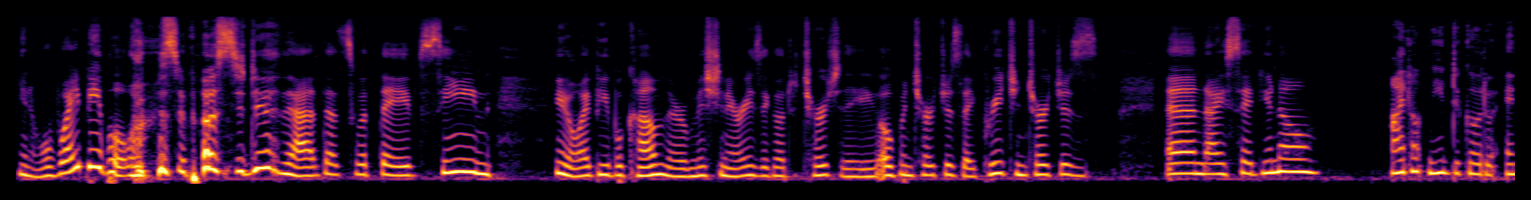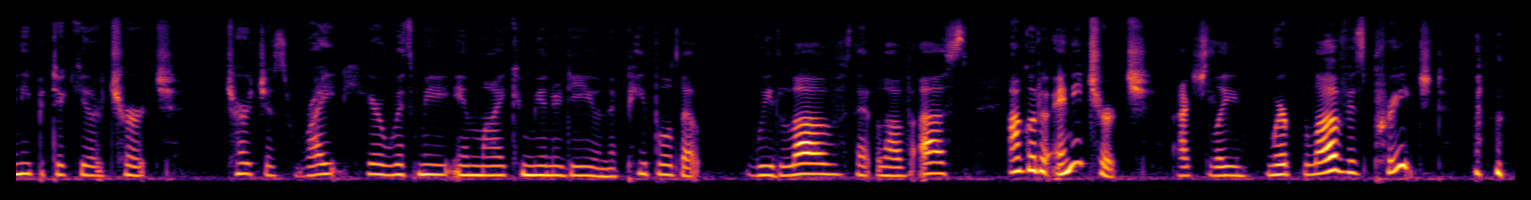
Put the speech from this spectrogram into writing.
You know, we're white people. We're supposed to do that. That's what they've seen. You know, white people come, they're missionaries, they go to church, they open churches, they preach in churches. And I said, you know, I don't need to go to any particular church. Church is right here with me in my community and the people that we love, that love us. I'll go to any church actually where love is preached.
